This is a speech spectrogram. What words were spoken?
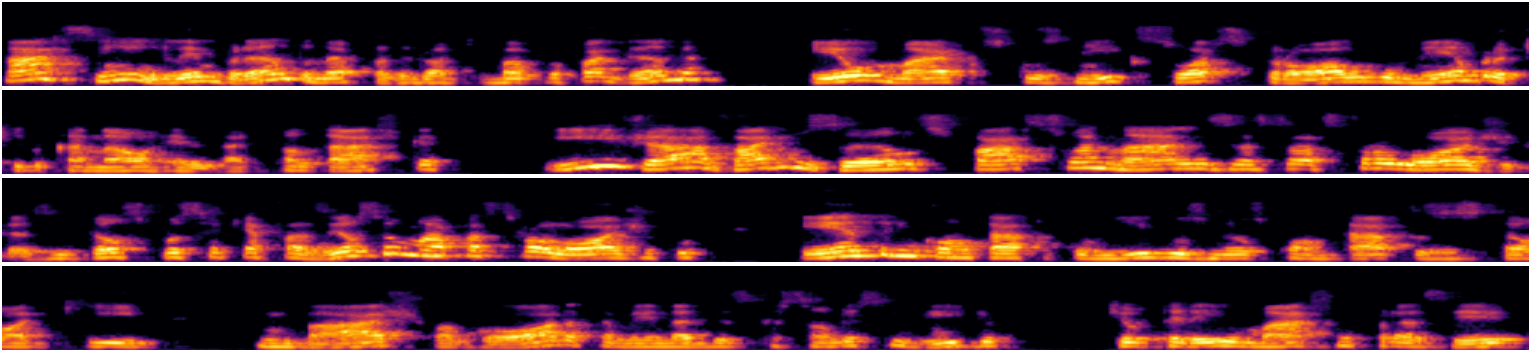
Ah, sim, lembrando, né, fazendo aqui uma propaganda, eu, Marcos Kuznik, sou astrólogo, membro aqui do canal Realidade Fantástica, e já há vários anos faço análises astrológicas. Então, se você quer fazer o seu mapa astrológico, entre em contato comigo. Os meus contatos estão aqui embaixo agora, também na descrição desse vídeo, que eu terei o máximo prazer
